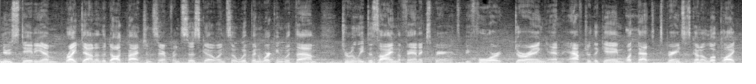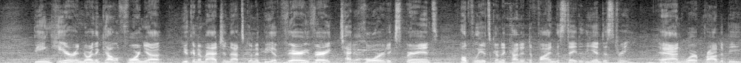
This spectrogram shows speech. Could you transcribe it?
new stadium right down in the dog patch in San Francisco, and so we've been working with them to really design the fan experience. Before, during, and after the game, what that experience is going to look like being here in Northern California, you can imagine that's going to be a very, very tech-forward experience. Hopefully it's going to kind of define the state of the industry and we're proud to be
